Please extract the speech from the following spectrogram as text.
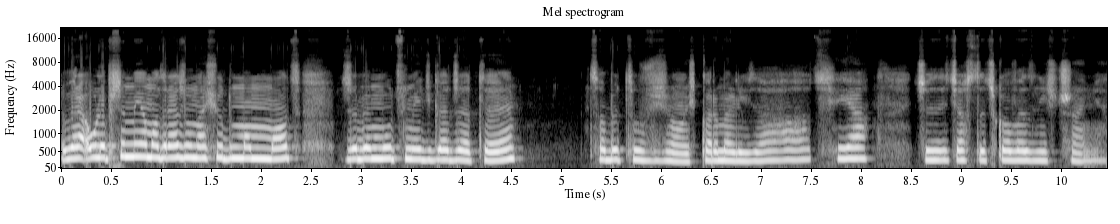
Dobra, ulepszymy ją od razu na siódmą moc, żeby móc mieć gadżety. Co by tu wziąć? Karmelizacja czy ciasteczkowe zniszczenie?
